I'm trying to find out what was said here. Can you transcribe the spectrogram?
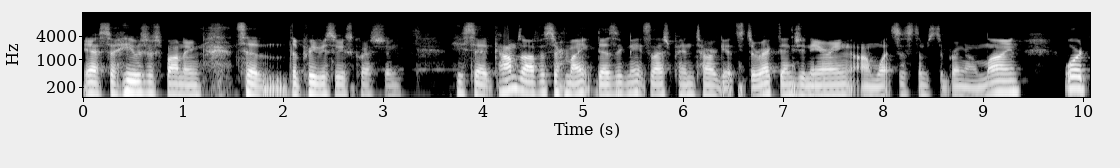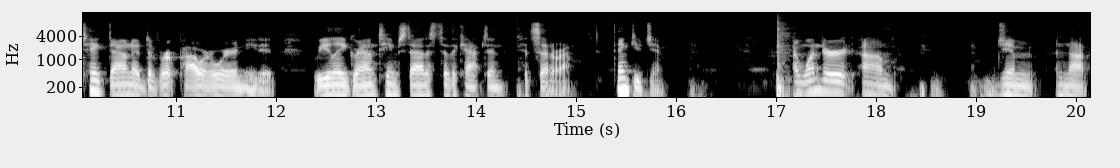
Yeah, so he was responding to the previous week's question. He said, "Comms officer might designate slash pin targets, direct engineering on what systems to bring online, or take down and divert power where needed, relay ground team status to the captain, etc." Thank you, Jim. I wonder, um, Jim. Not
